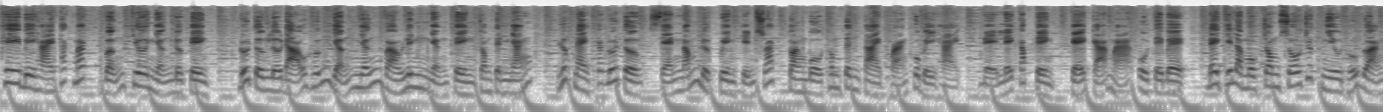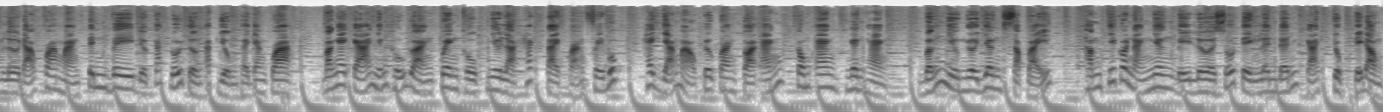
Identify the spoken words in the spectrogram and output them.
Khi bị hại thắc mắc vẫn chưa nhận được tiền, đối tượng lừa đảo hướng dẫn nhấn vào link nhận tiền trong tin nhắn. Lúc này các đối tượng sẽ nắm được quyền kiểm soát toàn bộ thông tin tài khoản của bị hại để lấy cắp tiền, kể cả mã OTP. Đây chỉ là một trong số rất nhiều thủ đoạn lừa đảo qua mạng tinh vi được các đối tượng áp dụng thời gian qua. Và ngay cả những thủ đoạn quen thuộc như là hack tài khoản Facebook hay giả mạo cơ quan tòa án, công an, ngân hàng vẫn nhiều người dân sập bẫy thậm chí có nạn nhân bị lừa số tiền lên đến cả chục tỷ đồng.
